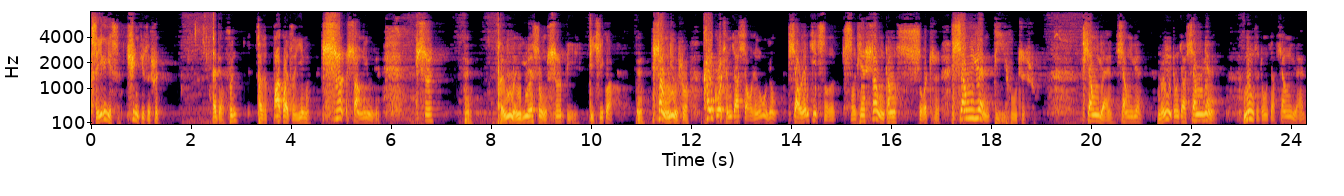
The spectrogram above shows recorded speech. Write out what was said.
是一个意思。训就是顺，代表分，它是八卦之一嘛。师上六元，师，嗯，屯门约颂师比第七卦，嗯，上六说开国成家，小人勿用。小人即此此篇上章所指相怨比夫之属。相怨相怨，《论语》中叫相怨，《孟子》中叫相缘，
